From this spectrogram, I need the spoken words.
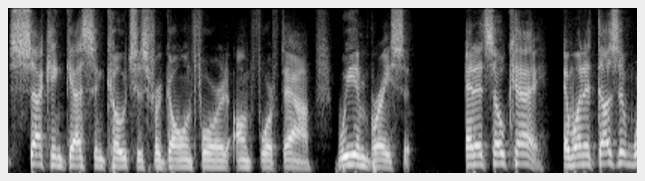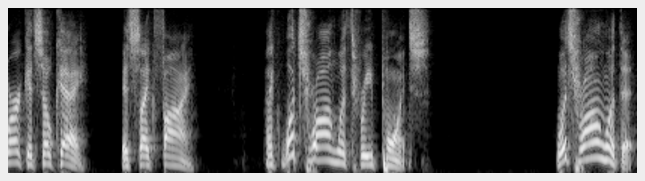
second guessing coaches for going for it on fourth down. We embrace it and it's okay. And when it doesn't work, it's okay. It's like, fine. Like, what's wrong with three points? What's wrong with it?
